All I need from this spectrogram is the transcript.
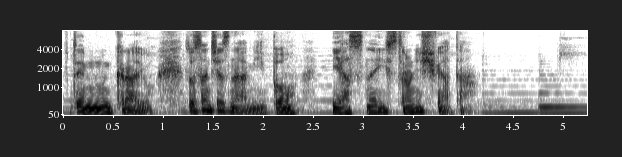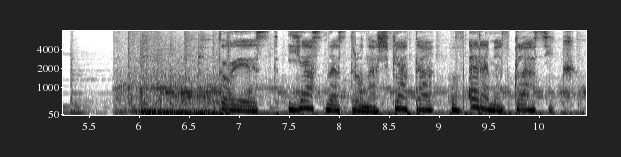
w tym kraju. Zostańcie z nami po jasnej stronie świata. To jest jasna strona świata w RMS Classic.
